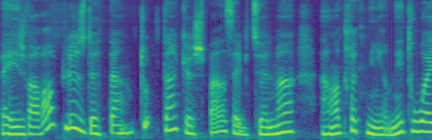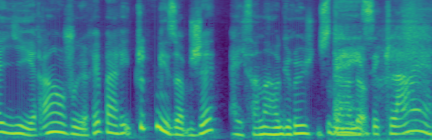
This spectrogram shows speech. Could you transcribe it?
ben, je vais avoir plus de temps. Tout le temps que je passe habituellement à entretenir, nettoyer, ranger, réparer tous mes objets, hey, ça engruge du Ben, temps-là. c'est clair.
